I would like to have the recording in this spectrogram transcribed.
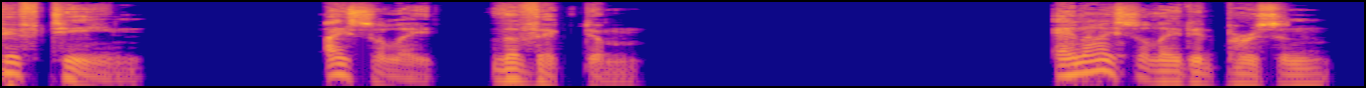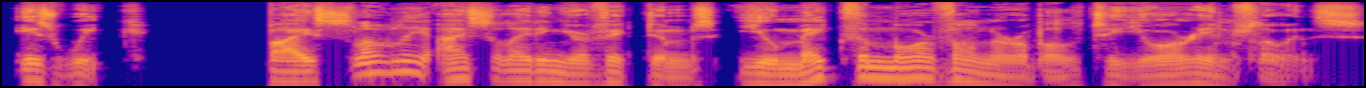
15. Isolate the victim. An isolated person is weak. By slowly isolating your victims, you make them more vulnerable to your influence.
